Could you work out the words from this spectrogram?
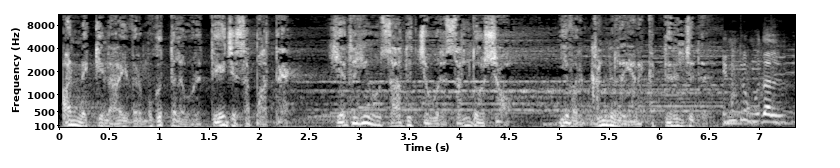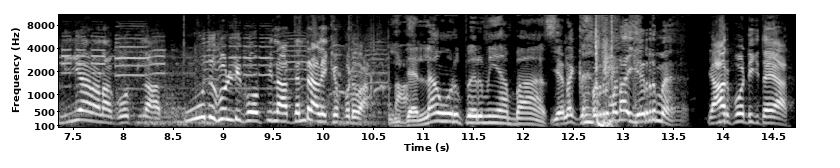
அன்னைக்கு நான் இவர் முகத்துல ஒரு தேஜஸ பார்த்தேன். எதையும் சாதிச்ச ஒரு சந்தோஷம் இவர் கண்ணுல எனக்கு தெரிஞ்சது. இன்று முதல் நீயானா கோபிநாத் ஊதுகொல்லி கோபிநாத் என்று அழைக்கப்படுவார். இதெல்லாம் ஒரு பெருமையா பாஸ்? எனக்கு பெருமடா எருமை. யார் போட்டிக்கு தயார்?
